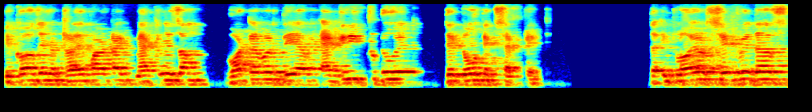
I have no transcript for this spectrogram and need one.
because in a tripartite mechanism whatever they have agreed to do it they don't accept it the employers sit with us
